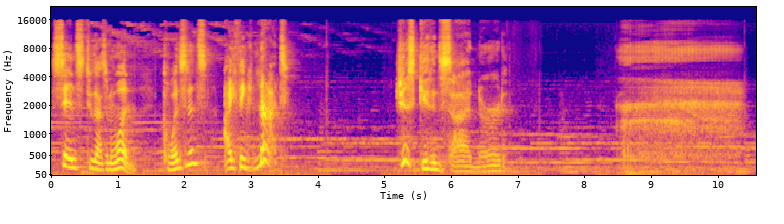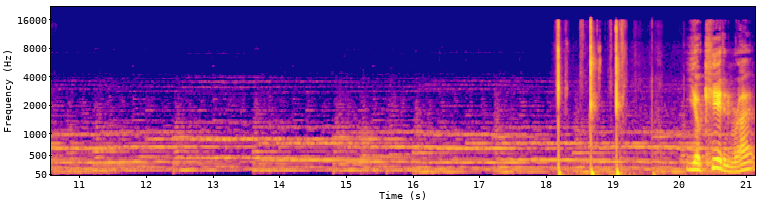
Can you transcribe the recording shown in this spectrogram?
since 2001. Coincidence? I think not. Just get inside, nerd. You're kidding, right?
